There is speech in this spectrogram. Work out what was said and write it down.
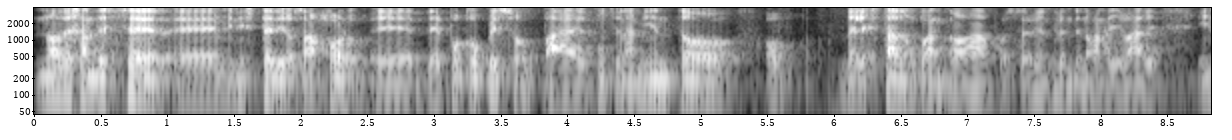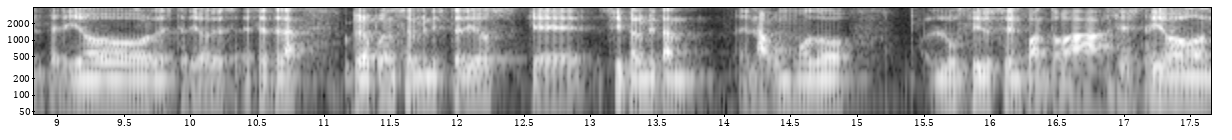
no dejan de ser eh, ministerios a lo mejor eh, de poco peso para el funcionamiento del Estado en cuanto a, pues evidentemente no van a llevar interior, exteriores, etcétera, pero pueden ser ministerios que sí permitan en algún modo lucirse en cuanto a, gestión,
